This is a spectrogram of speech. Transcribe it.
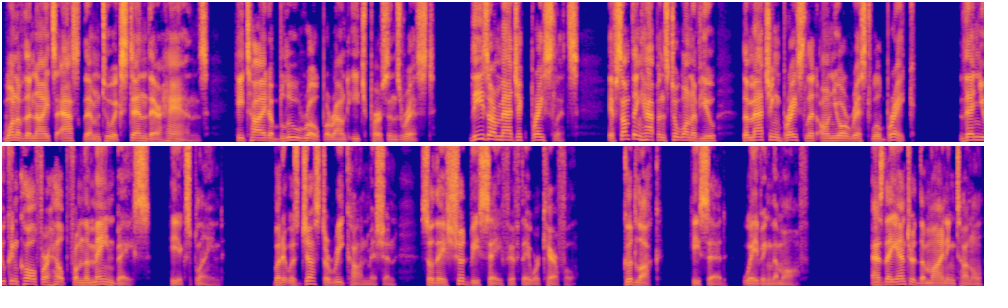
One of the knights asked them to extend their hands. He tied a blue rope around each person's wrist. These are magic bracelets. If something happens to one of you, the matching bracelet on your wrist will break. Then you can call for help from the main base, he explained. But it was just a recon mission, so they should be safe if they were careful. Good luck, he said, waving them off. As they entered the mining tunnel,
